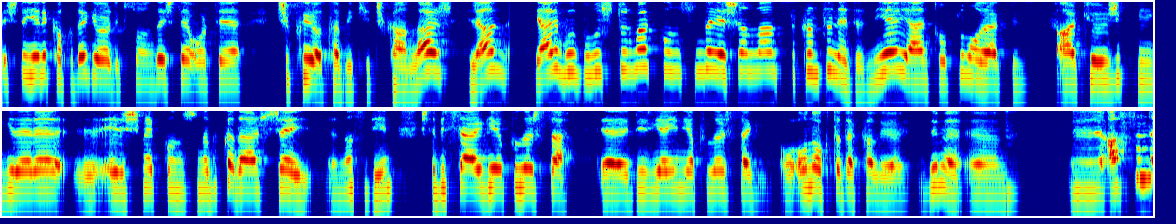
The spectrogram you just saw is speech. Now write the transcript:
İşte yeni kapıda gördük sonunda işte ortaya çıkıyor tabii ki çıkanlar falan. Yani bu buluşturmak konusunda yaşanılan sıkıntı nedir? Niye yani toplum olarak biz arkeolojik bilgilere e, erişmek konusunda bu kadar şey nasıl diyeyim işte bir sergi yapılırsa e, bir yayın yapılırsa o, noktada kalıyor değil mi? E, aslında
